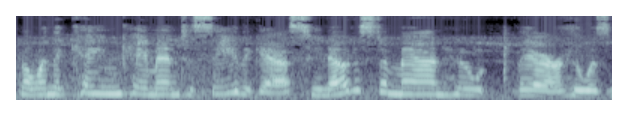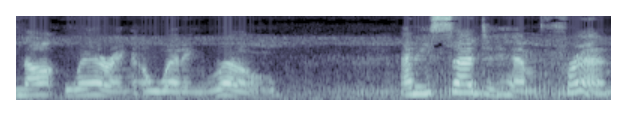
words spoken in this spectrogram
But when the king came in to see the guests, he noticed a man who there who was not wearing a wedding robe. And he said to him, Friend,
